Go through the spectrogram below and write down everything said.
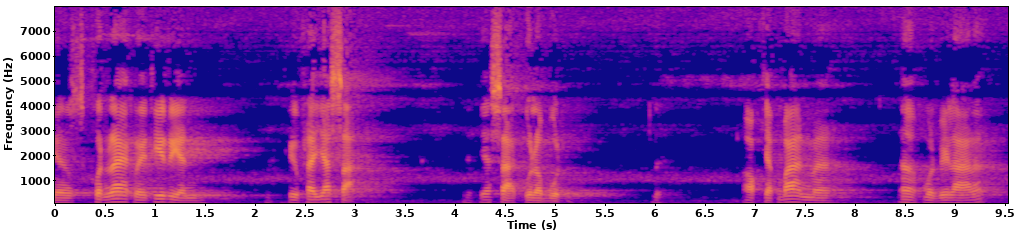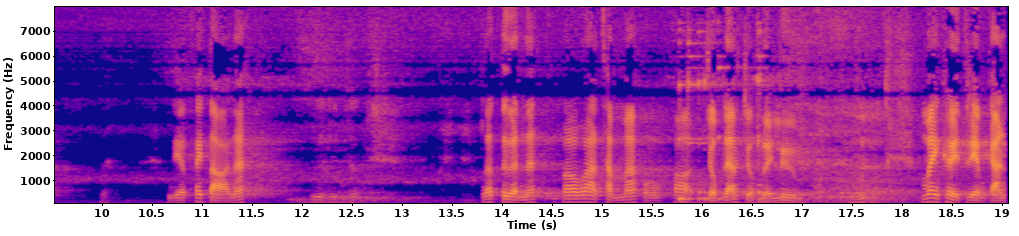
อย่างคนแรกเลยที่เรียนคือพระยศยศกุลบุตร ออกจากบ้านมา อ้าวหมดเวลาแล้ว เดี๋ยวค่อยต่อนะ แล้วเตือนนะ เพราะว่าธรรมะของพ่อจบแล้วจบเลยลืม ไม่เคยเตรียมการ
